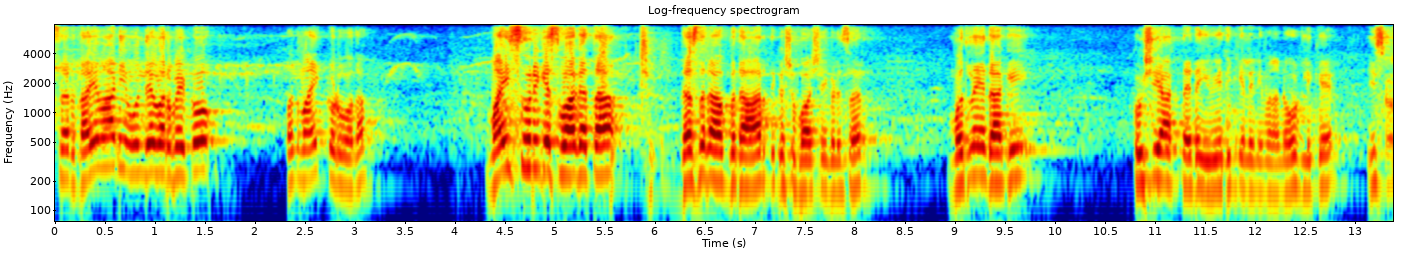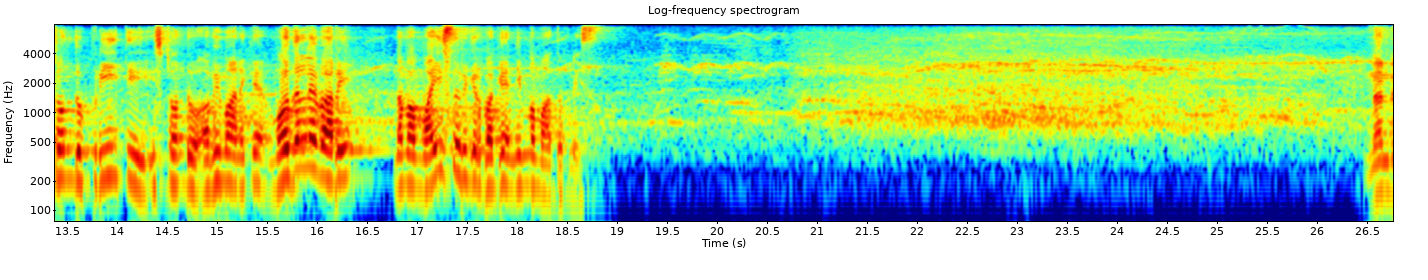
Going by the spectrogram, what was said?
ಸರ್, ದಯಮಾಡಿ ಮುಂದೆ ಬರಬೇಕು. ಒಂದು ಮೈಕ್ ಕೊಡ್ಬೋದಾ? ಮೈಸೂರಿಗೆ ಸ್ವಾಗತ. ದಸರಾ ಹಬ್ಬದ ಆರ್ಥಿಕ ಶುಭಾಶಯಗಳು, ಸರ್. ಮೊದಲನೇದಾಗಿ, ಖುಷಿ ಆಗ್ತಾ ಇದೆ ಈ ವೇದಿಕೆಯಲ್ಲಿ ನಿಮ್ಮನ್ನ ನೋಡ್ಲಿಕ್ಕೆ. ಇಷ್ಟೊಂದು ಪ್ರೀತಿ, ಇಷ್ಟೊಂದು ಅಭಿಮಾನಕ್ಕೆ ಮೊದಲನೇ ಬಾರಿ ನಮ್ಮ ಮೈಸೂರಿಗರ ಬಗ್ಗೆ ನಿಮ್ಮ ಮಾತು ಪ್ಲೀಸ್ ನನ್ನ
